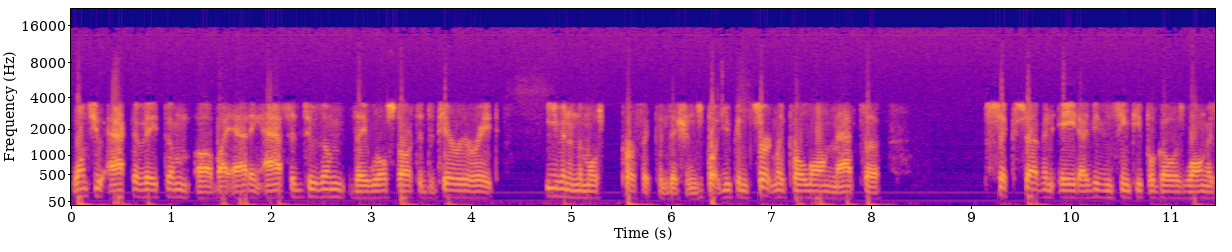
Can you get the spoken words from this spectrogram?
Once you activate them uh, by adding acid to them, they will start to deteriorate, even in the most perfect conditions. But you can certainly prolong that to six, seven, eight. I've even seen people go as long as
